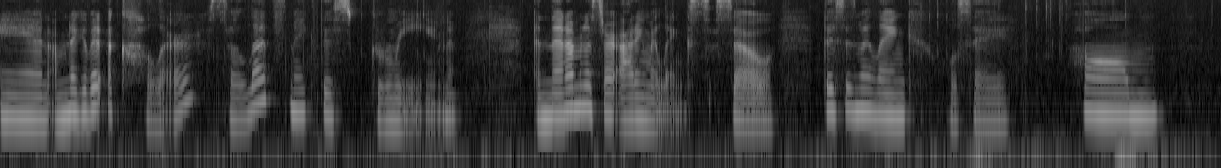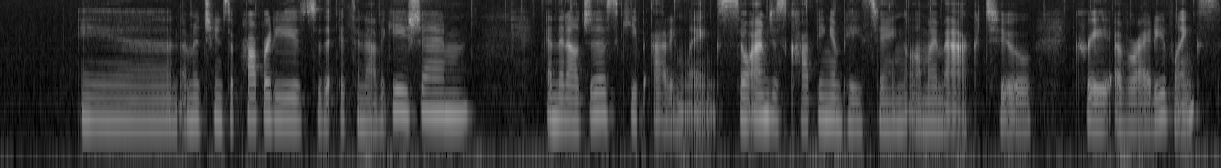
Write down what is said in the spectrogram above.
and I'm to give it a color. So let's make this green. And then I'm going to start adding my links. So this is my link. We'll say home. And I'm going to change the properties so that it's a navigation. And then I'll just keep adding links. So I'm just copying and pasting on my Mac to create a variety of links.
